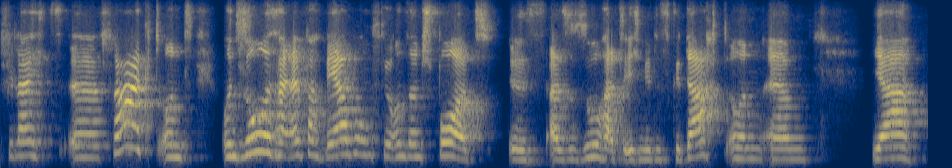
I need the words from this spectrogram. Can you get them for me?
vielleicht äh, fragt und, und so ist halt einfach Werbung für unseren Sport ist. Also so hatte ich mir das gedacht und ähm, ja,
